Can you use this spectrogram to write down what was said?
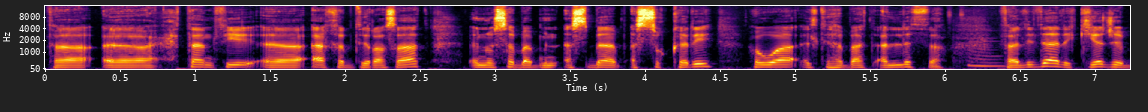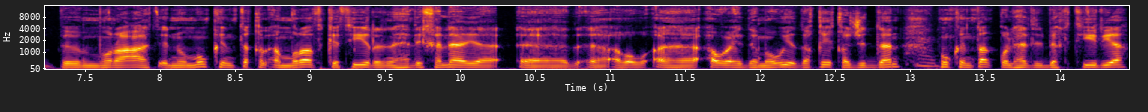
فاحتان في آه، آخر دراسات أنه سبب من أسباب السكري هو التهابات اللثة. مم. فلذلك يجب مراعاة أنه ممكن تنتقل أمراض كثيرة لأن هذه خلايا أو أوعية دموية دقيقة جدا. مم. ممكن تنقل هذه البكتيريا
